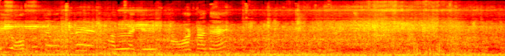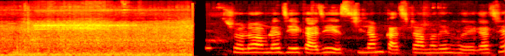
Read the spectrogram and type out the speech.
এই অটোতে উঠলে ভালো লাগে হাওয়াটা দেয়। চলো আমরা যে কাজে এসছিলাম কাজটা আমাদের হয়ে গেছে।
